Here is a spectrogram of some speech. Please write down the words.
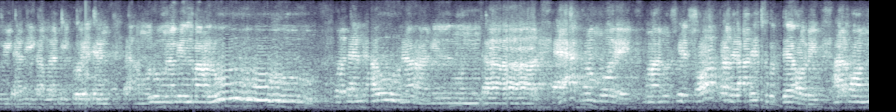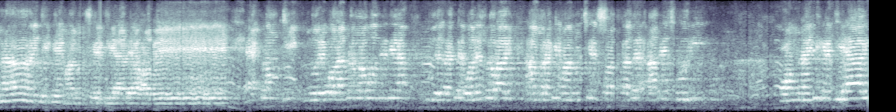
দুইটা দিক আল্লাহ ঠিক করেছেন মা'রুফ এক নম্বরে মানুষকে সৎ কাজের আদেশ হবে, আর অন্যায় থেকে মানুষকে ফিরাতে হবে। একদম ঠিক করে বলার জন্য বলতে দিলাম বুঝে থাকতে বলেন তো ভাই, আমরা কি মানুষকে সৎ কাজের আদেশ করি? অন্যায় থেকে ফিরাই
